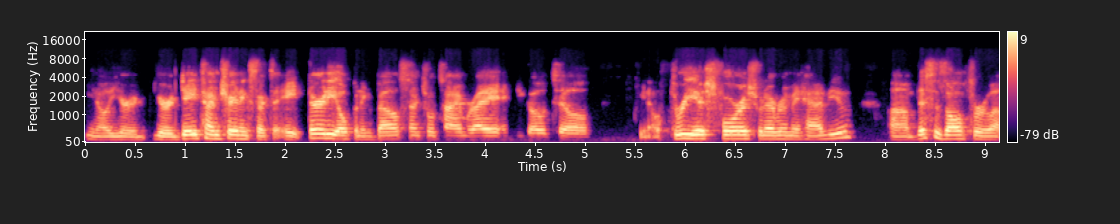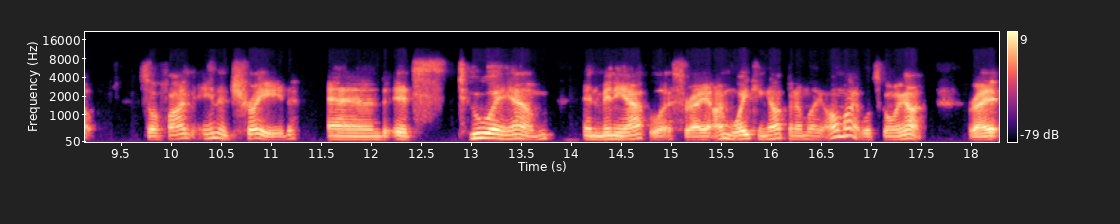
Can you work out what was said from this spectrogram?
you know, your your daytime trading starts at 8:30, opening bell Central Time, right? And you go till, you know, three-ish, four-ish, whatever it may have you. Um, this is all throughout. So if I'm in a trade and it's 2 a.m in Minneapolis, right? I'm waking up and I'm like, oh my, what's going on, right?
